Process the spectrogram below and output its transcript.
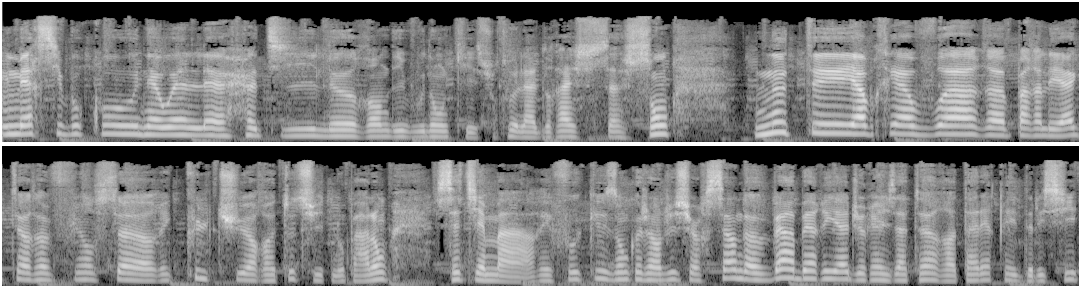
Merci beaucoup Nawel Hati. Le rendez-vous donc qui est surtout l'adresse son Notez, après avoir parlé acteurs, influenceurs et culture, tout de suite nous parlons 7e art et focus donc aujourd'hui sur Sound of Berberia du réalisateur Tarek Idrissi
